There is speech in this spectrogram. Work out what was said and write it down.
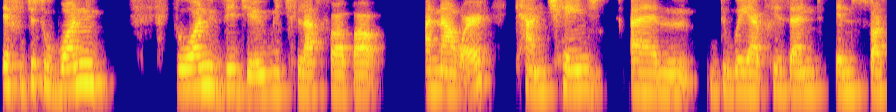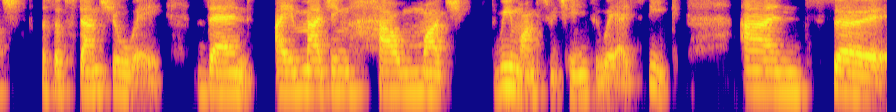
if just one one video which lasts for about an hour can change um, the way I present in such a substantial way, then I imagine how much three months will change the way I speak. And so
